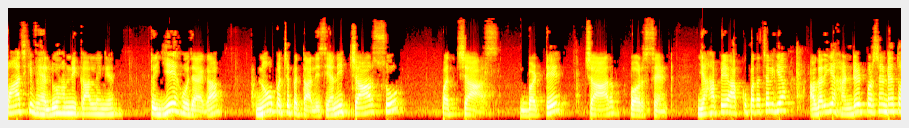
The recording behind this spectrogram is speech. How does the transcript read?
पाँच की वैल्यू हम निकाल लेंगे। तो ये हो जाएगा नौ पच्चे पैतालीस, यानी चार सौ पचास बटे चार परसेंट। यहाँ पे आपको पता चल गया, अगर ये 100 परसेंट है तो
